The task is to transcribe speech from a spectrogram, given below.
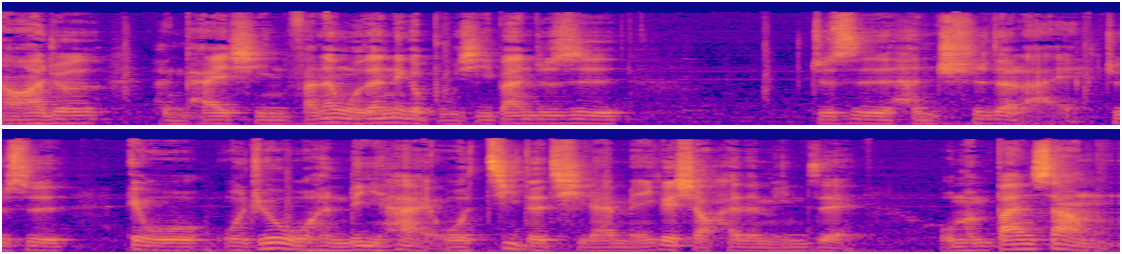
然后他就很开心，反正我在那个补习班就是就是很吃得来，就是哎我我觉得我很厉害，我记得起来每一个小孩的名字诶。我们班上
